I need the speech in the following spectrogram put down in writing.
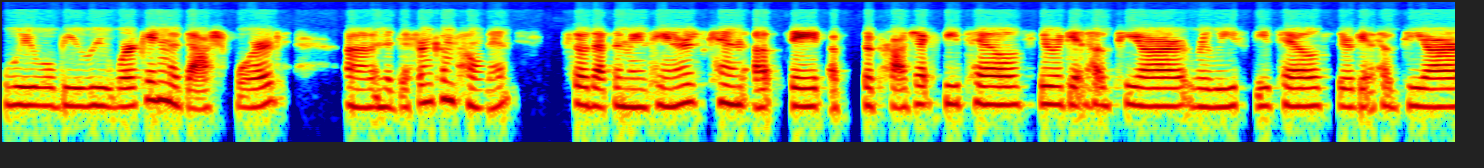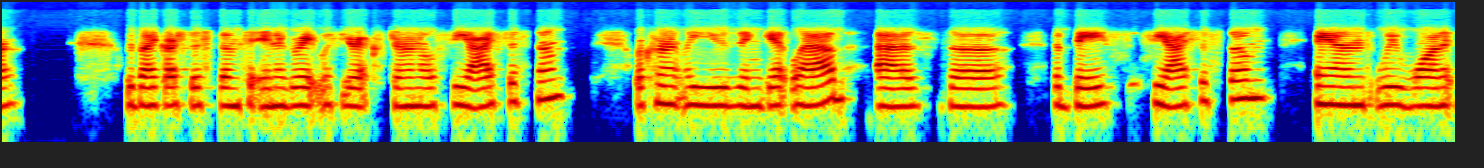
we will be reworking the dashboard um, and the different components so that the maintainers can update the project details through a GitHub PR, release details through GitHub PR. We'd like our system to integrate with your external CI system. We're currently using GitLab as the, the base CI system, and we want it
